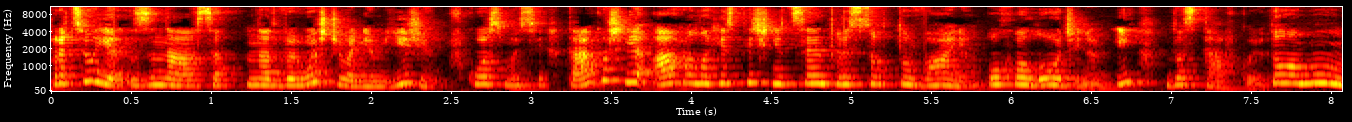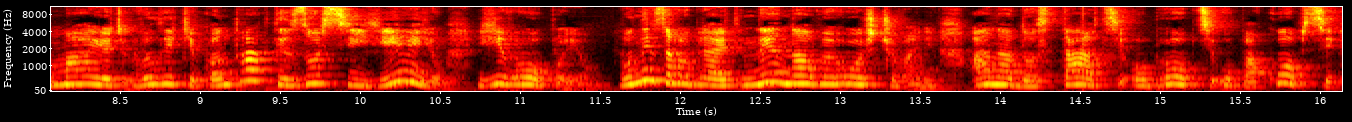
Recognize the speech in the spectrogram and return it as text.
Працює з НАСА над вирощуванням їжі в космосі. Також є агрологістичні центри з сортуванням, охолодженням і доставкою. Тому мають великі контракти з усією Європою. Вони заробляють не на вирощуванні, а на доставці, обробці, упаковці,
